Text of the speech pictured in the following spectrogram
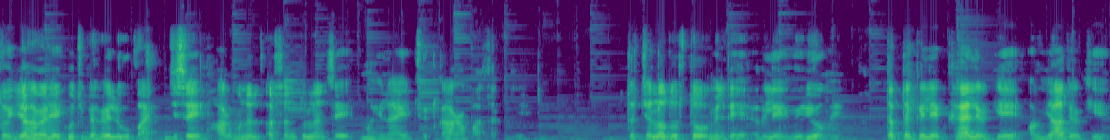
तो यह रहे कुछ घरेलू उपाय जिसे हार्मोनल असंतुलन से महिलाएँ छुटकारा पा सकती है। तो चलो दोस्तों, मिलते हैं अगले वीडियो में। तब तक के लिए ख्याल रखिए और याद रखिए,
